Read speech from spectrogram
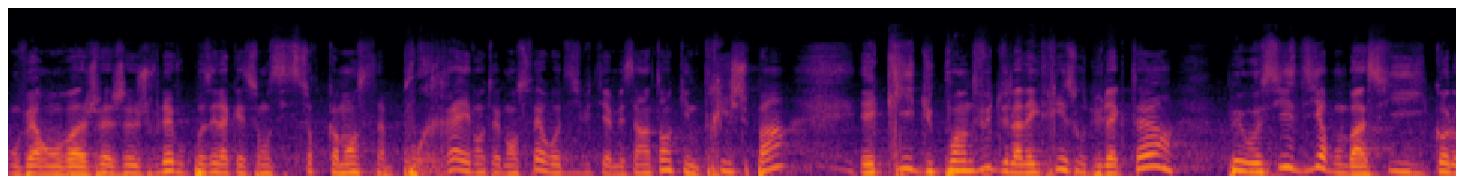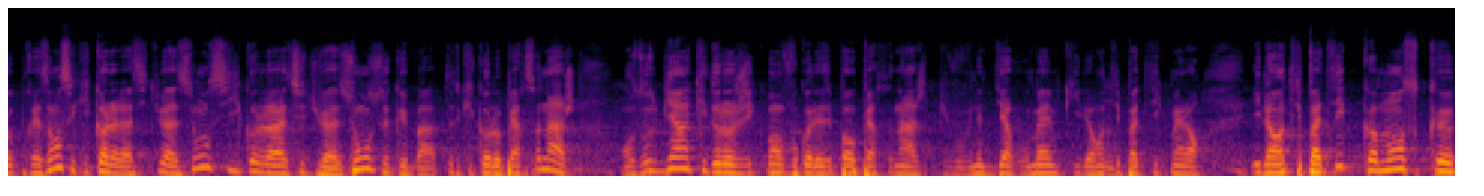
On verra, on va, je, je, voulais vous poser la question aussi sur comment ça pourrait éventuellement se faire au XVIIIe. Mais c'est un temps qui ne triche pas et qui, du point de vue de la lectrice ou du lecteur, peut aussi se dire bon bah s'il colle au présent, c'est qu'il colle à la situation. S'il colle à la situation, c'est que bah, peut-être qu'il colle au personnage. On se doute bien qu'idéologiquement vous connaissez pas au personnage. Puis vous venez de dire vous-même qu'il est antipathique. Mais alors, il est antipathique. Comment est-ce que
